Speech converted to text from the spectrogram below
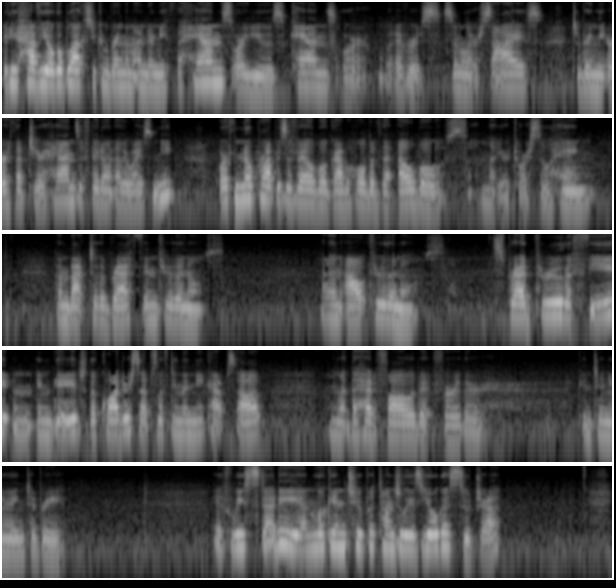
If you have yoga blocks, you can bring them underneath the hands or use cans or whatever is similar size to bring the earth up to your hands if they don't otherwise meet. Or if no prop is available, grab a hold of the elbows and let your torso hang. Come back to the breath in through the nose and out through the nose. Spread through the feet and engage the quadriceps, lifting the kneecaps up. And let the head fall a bit further. Continuing to breathe. If we study and look into Patanjali's Yoga Sutra,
